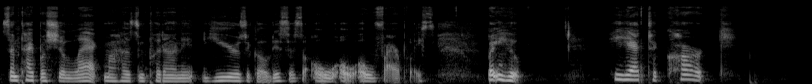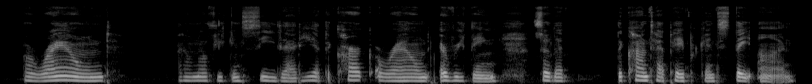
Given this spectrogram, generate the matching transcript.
some type of shellac my husband put on it years ago. This is an old, old, old fireplace. But anywho, he had to caulk around, I don't know if you can see that. He had to caulk around everything so that the contact paper can stay on,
